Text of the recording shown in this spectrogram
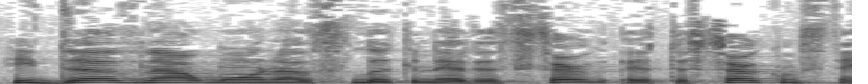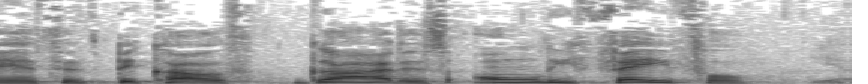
He does not want us looking at, at the circumstances because God is only faithful yeah.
